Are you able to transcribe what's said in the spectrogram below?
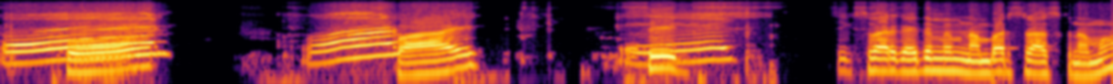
four four five six six వరకు అయితే మేము నంబర్స్ రాసుకున్నాము.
